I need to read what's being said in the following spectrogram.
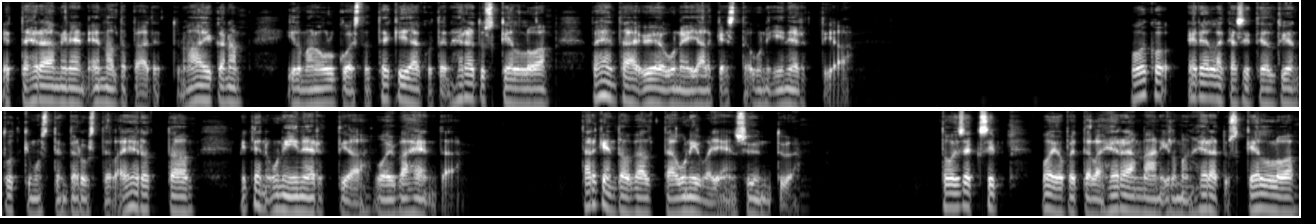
että herääminen ennalta päätettynä aikana ilman ulkoista tekijää kuten herätyskelloa vähentää yöunen jälkeistä uni-inerttiaa. Voiko edellä käsiteltyjen tutkimusten perusteella ehdottaa, miten uni-inerttiaa voi vähentää? Tärkeintä on välttää univajeen syntyä. Toiseksi voi opetella heräämään ilman herätyskelloa,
